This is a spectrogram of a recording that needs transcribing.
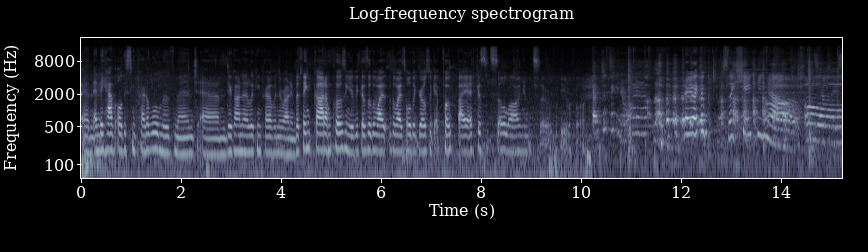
And, and they have all this incredible movement, and they're gonna look incredible when they're running. But thank God I'm closing it because otherwise, otherwise all the girls will get poked by it because it's so long and so beautiful. I'm just taking your eye out. No. They're like, I'm like shaking now. Oh,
